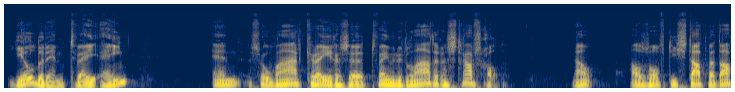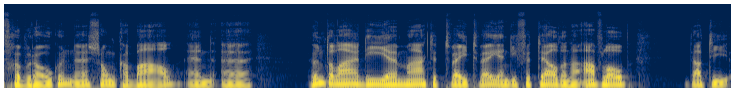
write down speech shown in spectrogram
Yildirim 2-1. En zowaar kregen ze twee minuten later een strafschop. Nou, alsof die stad werd afgebroken, zo'n kabaal. En eh, Huntelaar die eh, maakte 2-2 en die vertelde na afloop dat hij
